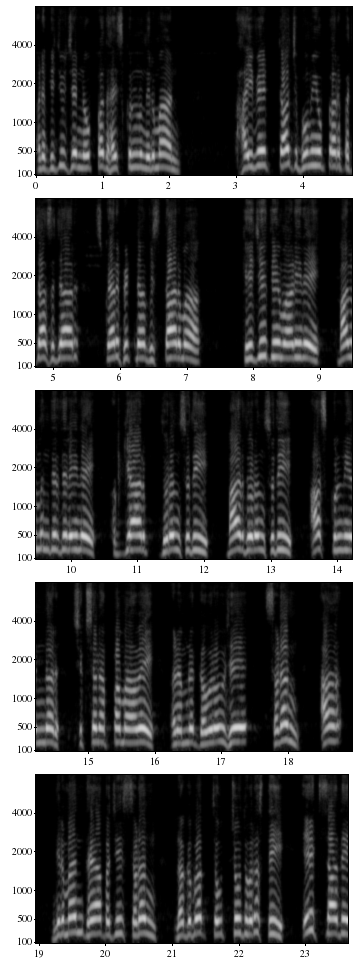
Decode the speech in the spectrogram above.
અને બીજું છે નૌપદ હાઈસ્કૂલનું નિર્માણ. હાઈવે ટચ ભૂમિ ઉપર પચાસ હજાર સ્ક્વેર ફીટના વિસ્તારમાં કેજીથી માંડીને બાલ મંદિરથી લઈને અગિયાર ધોરણ સુધી, બાર ધોરણ સુધી આ સ્કૂલની અંદર શિક્ષણ આપવામાં આવે. અને અમને ગૌરવ છે, સળંગ આ નિર્માણ થયા પછી સળંગ લગભગ ચૌદ ચૌદ વર્ષથી એક સાથે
